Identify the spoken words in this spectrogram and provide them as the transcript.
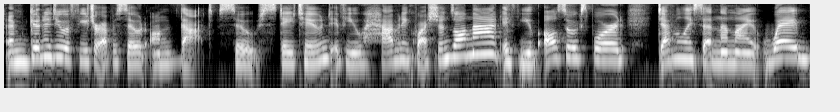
And I'm going to do a future episode on that. So stay tuned. If you have any questions on that, if you've also explored, definitely send them my way,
